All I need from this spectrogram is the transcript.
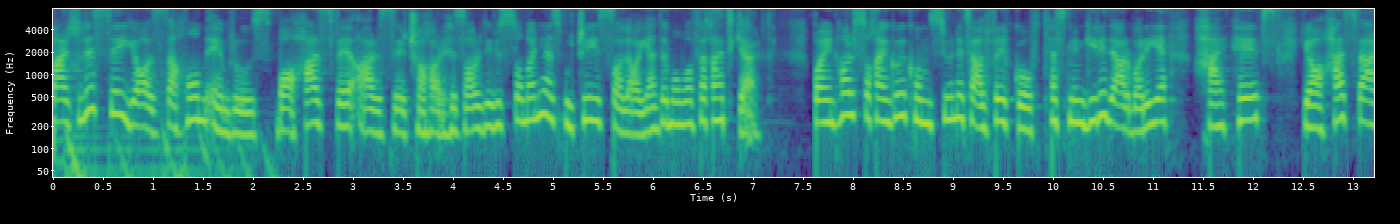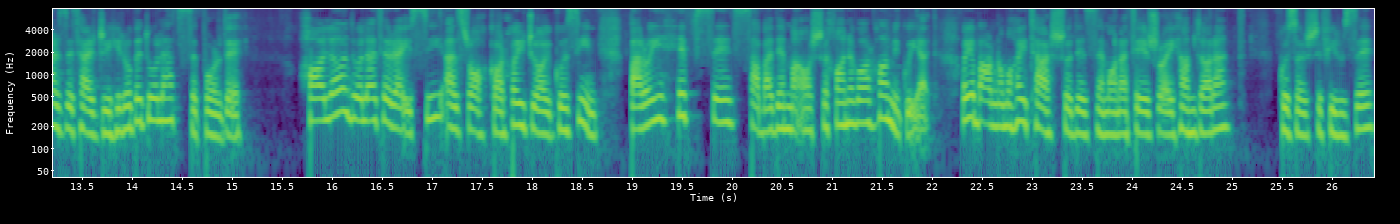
مجلس یازدهم امروز با حذف ارز 4200 تومانی از بودجه سال آینده موافقت کرد. با این حال سخنگوی کمیسیون تلفیق گفت تصمیم گیری درباره حفظ یا حذف ارز ترجیحی را به دولت سپرده. حالا دولت رئیسی از راهکارهای جایگزین برای حفظ سبد معاش خانوارها می‌گوید. آیا برنامه های طرح شده زمانت اجرایی هم دارند؟ گزارش فیروزه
